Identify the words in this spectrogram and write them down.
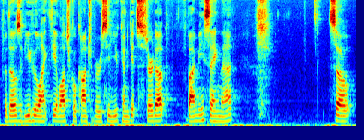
for those of you who like theological controversy, you can get stirred up by me saying that. So,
